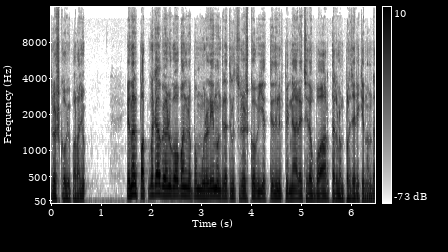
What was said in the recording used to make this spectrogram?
സുരേഷ് ഗോപി പറഞ്ഞു. എന്നാൽ പത്മജ വേണുഗോപാലിനൊപ്പം മുരളി മന്ദിരത്തിൽ സുരേഷ് ഗോപി എത്തിയതിന് പിന്നാലെ ചില വാർത്തകളും പ്രചരിക്കുന്നുണ്ട്.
